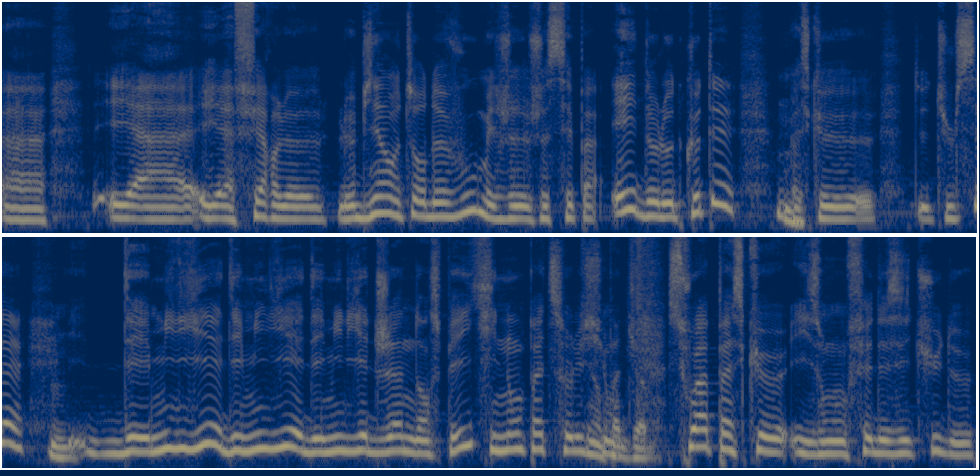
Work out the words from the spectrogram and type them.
euh, et, à, et à faire le, le bien autour de vous, mais je, je sais pas. Et de l'autre côté, Mm. parce que tu, tu le sais, Mm. des milliers et des milliers et des milliers de jeunes dans ce pays qui n'ont pas de solution n'ont pas de job. soit parce qu'ils ont fait des études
